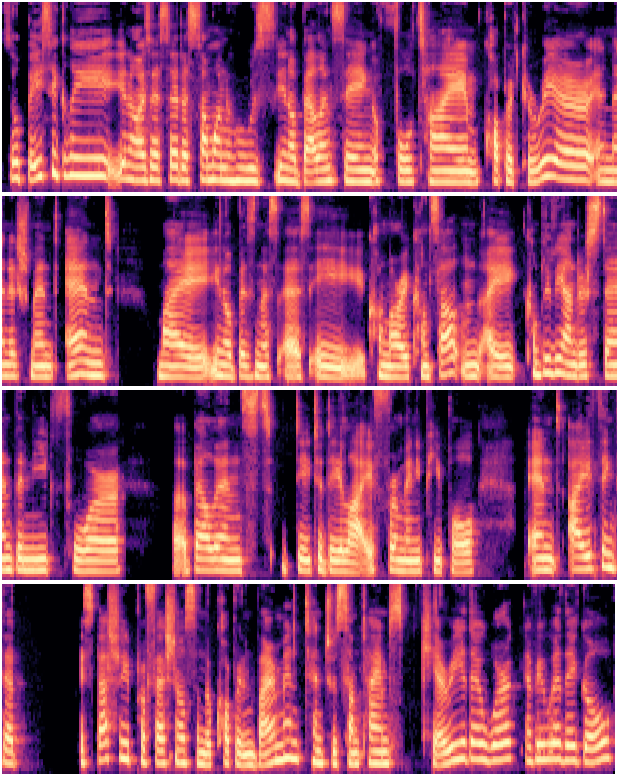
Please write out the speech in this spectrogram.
So basically, you know, as I said, as someone who's, you know, balancing a full-time corporate career in management and my, you know, business as a KonMari consultant, I completely understand the need for a balanced day-to-day life for many people. And I think that especially professionals in the corporate environment tend to sometimes carry their work everywhere they go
